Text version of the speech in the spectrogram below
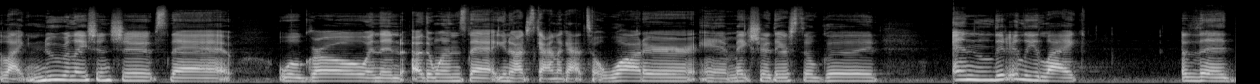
like new relationships that will grow and then other ones that you know I just kind of got to water and make sure they're still good and literally like the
